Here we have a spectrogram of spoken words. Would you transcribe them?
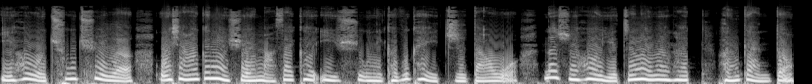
以后我出去了，我想要跟你学马赛克艺术，你可不可以指导我？”那时候也真的让他很感动，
